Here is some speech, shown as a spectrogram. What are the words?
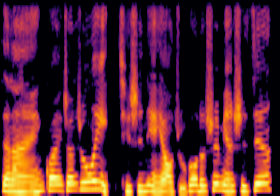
再来，关于专注力，其实你也要足够的睡眠时间。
